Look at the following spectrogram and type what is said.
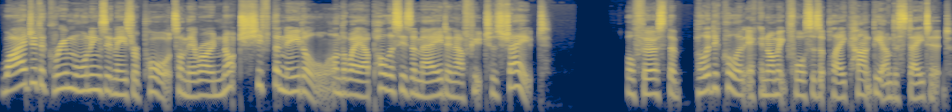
Why do the grim warnings in these reports on their own not shift the needle on the way our policies are made and our futures shaped? Well, first, the political and economic forces at play can't be understated.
